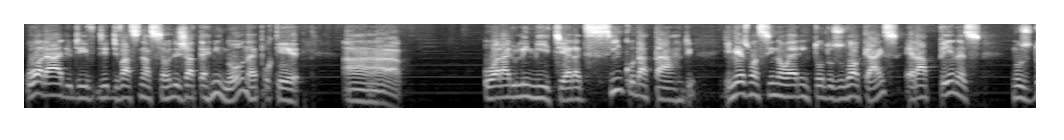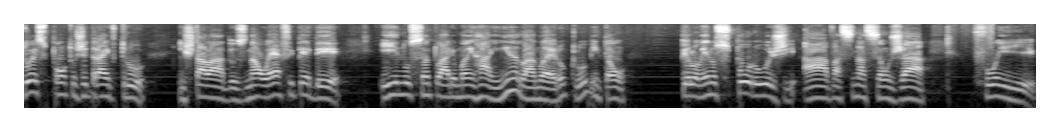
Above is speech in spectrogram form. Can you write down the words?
O horário de, de, de, vacinação ele já terminou, né? Porque a, o horário limite era de 5 da tarde e mesmo assim não era em todos os locais, era apenas nos dois pontos de drive-thru instalados na UFPB e no Santuário Mãe Rainha, lá no Aeroclube. Então, pelo menos por hoje, a vacinação já foi,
